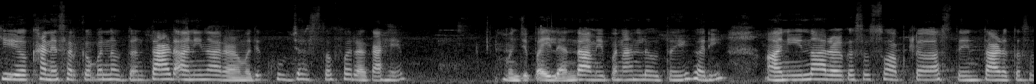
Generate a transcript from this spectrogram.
की खाण्यासारखं पण नव्हतं. आणि ताड आणि नारळामध्ये खूप जास्त फरक आहे. म्हणजे पहिल्यांदा आम्ही पण आणलं होतं हे घरी. आणि नारळ कसं सॉफ्ट असते ताड तसं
